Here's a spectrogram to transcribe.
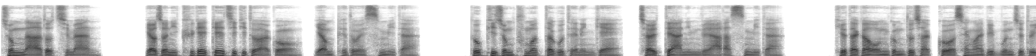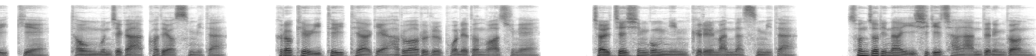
좀 나아졌지만 여전히 크게 깨지기도 하고 연패도 했습니다. 도끼 좀 품었다고 되는 게 절대 아님을 알았습니다. 게다가 원금도 작고 생활비 문제도 있기에 더욱 문제가 악화되었습니다. 그렇게 위태위태하게 하루하루를 보내던 와중에 절제신공님 글을 만났습니다. 손절이나 이식이 잘 안되는 건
